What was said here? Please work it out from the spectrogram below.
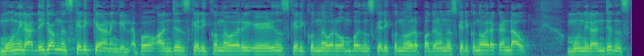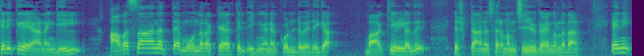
മൂന്നിലധികം നിസ്കരിക്കുകയാണെങ്കിൽ അപ്പോൾ അഞ്ച് നിസ്കരിക്കുന്നവർ ഏഴ് നിസ്കരിക്കുന്നവർ ഒമ്പത് നിസ്കരിക്കുന്നവർ പതിനൊന്ന് നിസ്കരിക്കുന്നവരൊക്കെ ഉണ്ടാവും. മൂന്നിൽ അഞ്ച് നിസ്കരിക്കുകയാണെങ്കിൽ അവസാനത്തെ മൂന്ന് റക്കയത്തിൽ ഇങ്ങനെ കൊണ്ടുവരിക. ബാക്കിയുള്ളത് ഇഷ്ടാനുസരണം ചെയ്യുക എന്നുള്ളതാണ്. ഇനി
